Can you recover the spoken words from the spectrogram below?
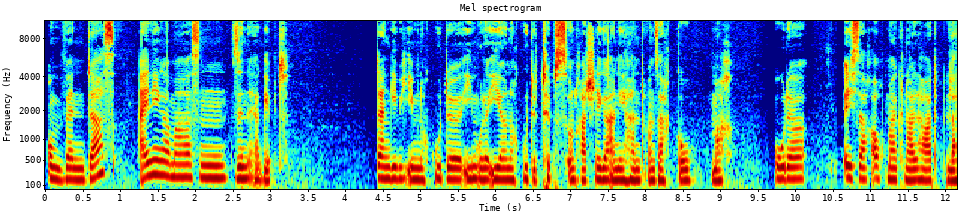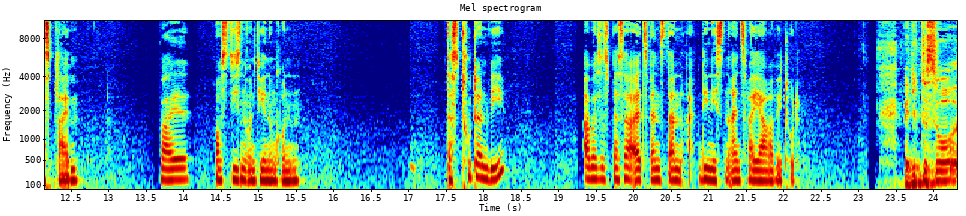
Und wenn das einigermaßen Sinn ergibt, dann gebe ich ihm noch gute, ihm oder ihr noch gute Tipps und Ratschläge an die Hand und sage, go, mach. Oder ich sage auch mal knallhart, lass bleiben. Weil aus diesen und jenen Gründen. Das tut dann weh, aber es ist besser, als wenn es dann die nächsten ein, zwei Jahre weh tut. Ja, gibt es so,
